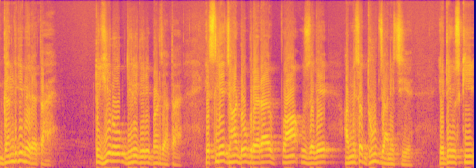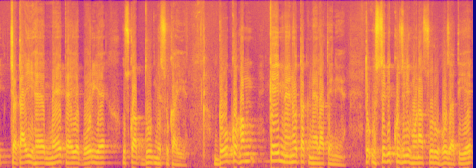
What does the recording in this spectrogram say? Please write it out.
गंदगी में रहता है। तो ये रोग धीरे धीरे बढ़ जाता है। इसलिए जहाँ डोग रह रहा है, वहाँ उस जगह हमेशा धूप जानी चाहिए। यदि उसकी चटाई है, मैट है या बोरी है, उसको आप धूप में सुखाइए। डोग को हम कई महीनों तक नहलाते नहीं है। तो उससे भी खुजली होना शुरू हो जाती है।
